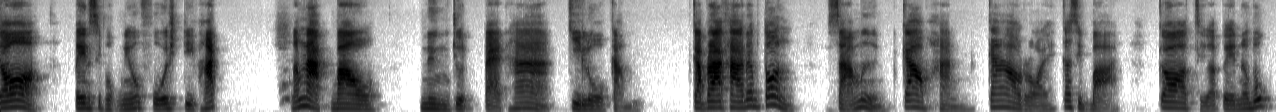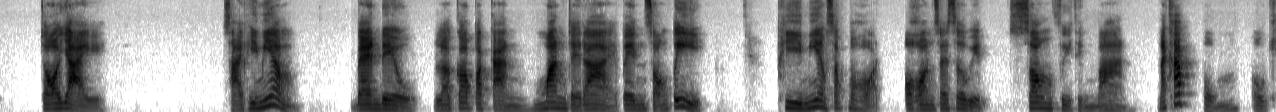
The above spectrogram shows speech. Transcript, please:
จอเป็น 16 นิ้ว Full HD Plus น้ำหนักเบา 1.85 กิโลกรัม กับราคาเริ่มต้น 39,990 บาท ก็ถือว่าเป็นโน้ตบุ๊กจอใหญ่ สายพรีเมียม แบรนด์เดลแล้วก็ประกันมั่นใจได้เป็น 2 ปีพรีเมียมซัพพอร์ตออนไซต์เซอร์วิสซ่อมฟรีถึงบ้านนะครับผมโอเค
